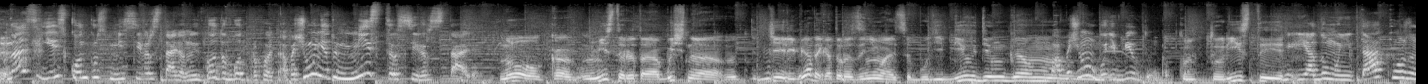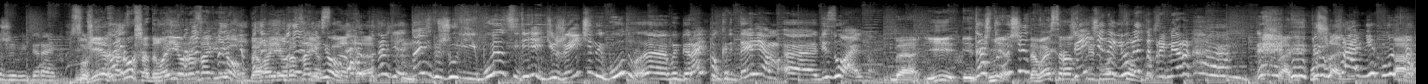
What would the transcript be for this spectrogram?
у нас есть конкурс Мисс Северсталь, он из года в год проходит. А почему нету Мистер Северстали? Ну, как, мистер это обычно те ребята, которые занимаются бодибилдингом. А почему бодибилдингом? Культуристы. Я думаю, не так можно же выбирать. Идея хорошая, давай ее разовьем. Давай ее разовьем. Подожди, то есть в жюри будут сидеть эти женщины будут э, выбирать по критериям э, визуальным. Да, и, нет, давай сразу Женщины любят, например, Ушами. А,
